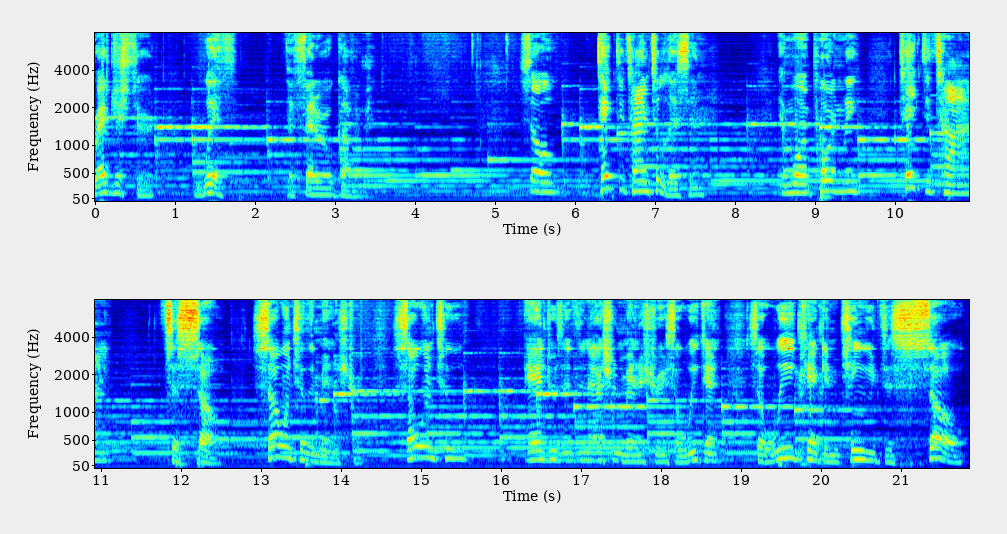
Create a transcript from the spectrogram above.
registered with the federal government. So take the time to listen, and more importantly, take the time to sow. Sow into the ministry, sow into Andrews International Ministry so we can so we can continue to sow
